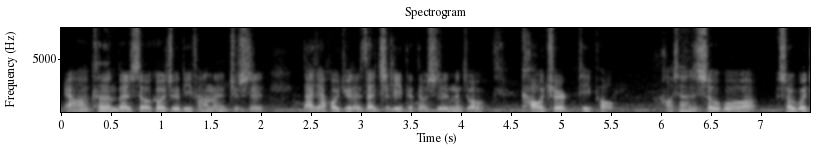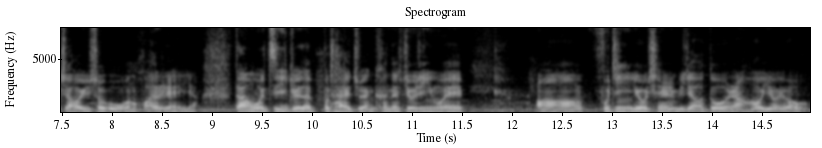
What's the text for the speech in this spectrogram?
然后 Columbus Circle 这个地方呢，就是大家会觉得在这里的都是那种 cultured people，好像是受过受过教育、受过文化的人一样。当然，我自己觉得不太准，可能就是因为。啊、附近有钱人比较多，然后又有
